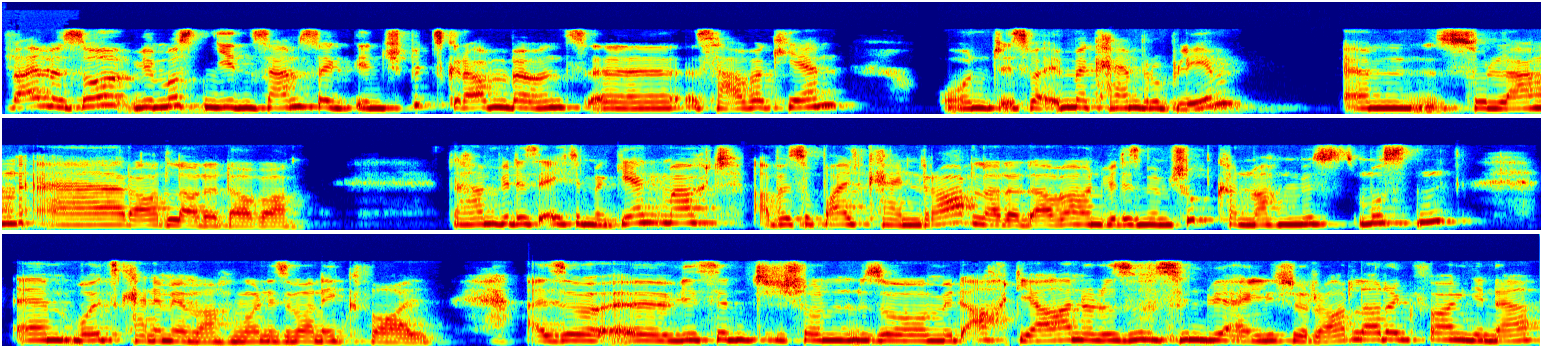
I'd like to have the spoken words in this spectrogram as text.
Es war immer so, wir mussten jeden Samstag den Spitzgraben bei uns äh, sauber kehren und es war immer kein Problem, ähm, solange ein Radlader da war. Da haben wir das echt immer gern gemacht. Aber sobald kein Radlader da war und wir das mit dem Schubkahn machen müß, mussten, ähm, wollte es keiner mehr machen und es war eine Qual. Also äh, wir sind schon so mit acht Jahren oder so sind wir eigentlich schon Radlader gefahren, genau.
